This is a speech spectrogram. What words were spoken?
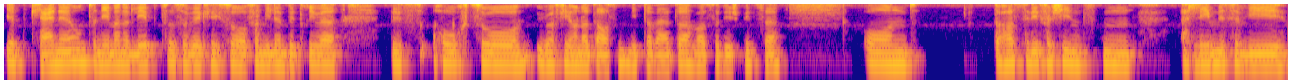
ich habe kleine Unternehmen erlebt, also wirklich so Familienbetriebe bis hoch zu über 400.000 Mitarbeiter, war so die Spitze. Und da hast du die verschiedensten Erlebnisse wie,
